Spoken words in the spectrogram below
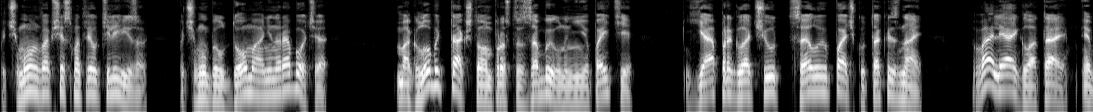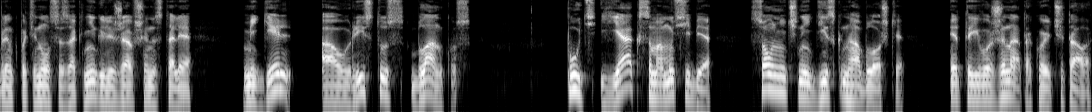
Почему он вообще смотрел телевизор? Почему был дома, а не на работе? Могло быть так, что он просто забыл на нее пойти. Я проглочу целую пачку, так и знай. «Валяй, глотай», — Эблинг потянулся за книгой, лежавшей на столе. «Мигель Ауристус Бланкус. Путь я к самому себе. Солнечный диск на обложке. Это его жена такое читала».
